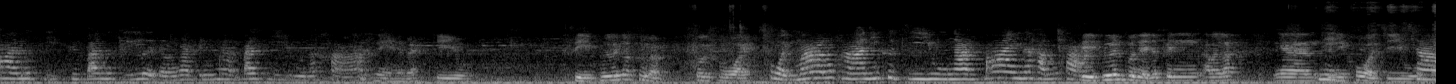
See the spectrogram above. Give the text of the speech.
ป้ายเมื่อกี้ฟิลป้ายเมื่อกี้เลยแต่ว่างานเป็นงานป้าย GU นะคะ นี่เห็นไหม GU สีพื้นก็คือแบบสวยสวยมากลูกค้าอันนี้คือ GU งานป้ายนะคะลูกค้า ๆสีพื้นส่วนใหญ่จะเป็นอะไรล่ะ งานนี่ยูนิโคจียูใช่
